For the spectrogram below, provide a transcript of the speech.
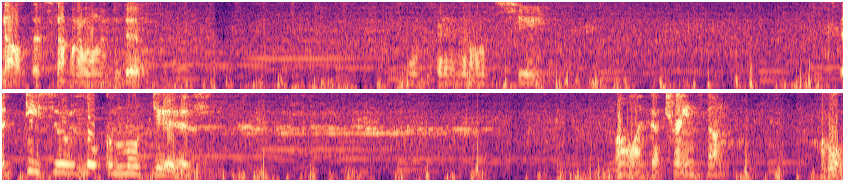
No, that's not what I wanted to do. Okay, now let's see. A diesel locomotive! Oh, I've got trains done. Cool.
